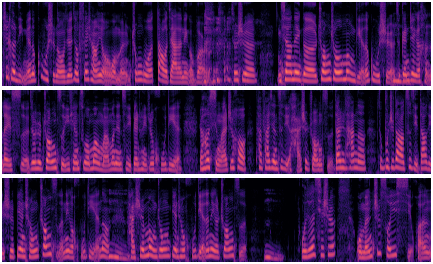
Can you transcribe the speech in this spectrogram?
这个里面的故事呢，我觉得就非常有我们中国道家的那个味儿了，就是。你像那个庄周梦蝶的故事，就跟这个很类似，嗯、就是庄子一天做梦嘛，梦见自己变成一只蝴蝶，然后醒来之后，他发现自己还是庄子，但是他呢就不知道自己到底是变成庄子的那个蝴蝶呢，嗯、还是梦中变成蝴蝶的那个庄子。嗯。我觉得其实我们之所以喜欢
